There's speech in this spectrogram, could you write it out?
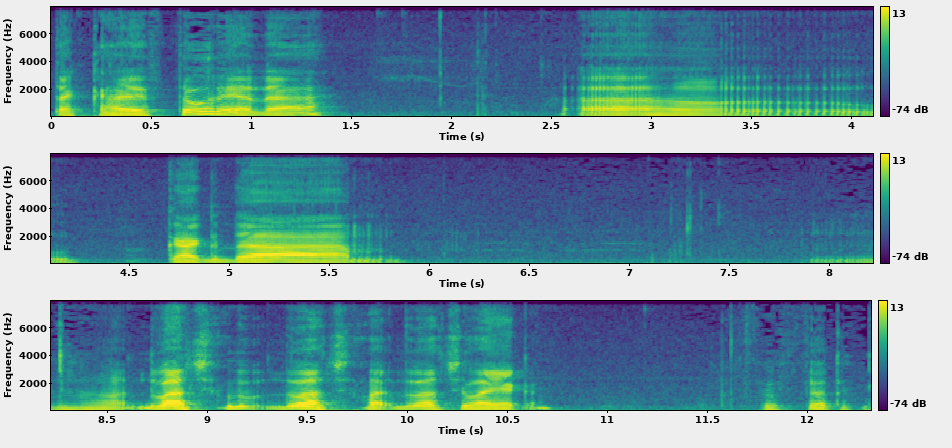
такая история, да, э, когда два, два, два человека все-таки,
